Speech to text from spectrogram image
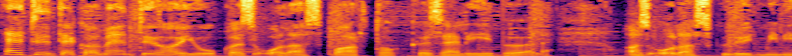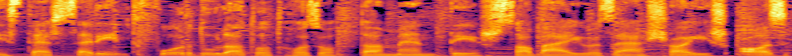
Eltűntek a mentőhajók az olasz partok közeléből. Az olasz külügyminiszter szerint fordulatot hozott a mentés szabályozása is az,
